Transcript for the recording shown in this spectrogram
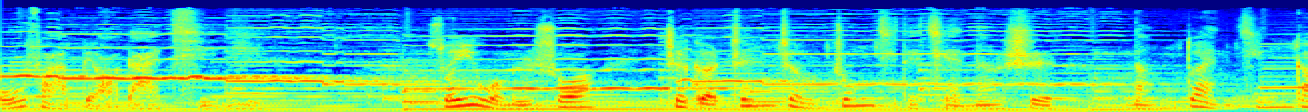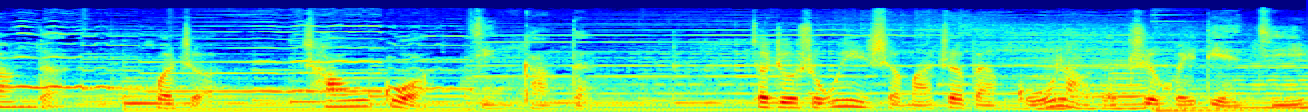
无法表达其意。所以我们说，这个真正终极的潜能是能断金刚的，或者超过金刚的。这就是为什么这本古老的智慧典籍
